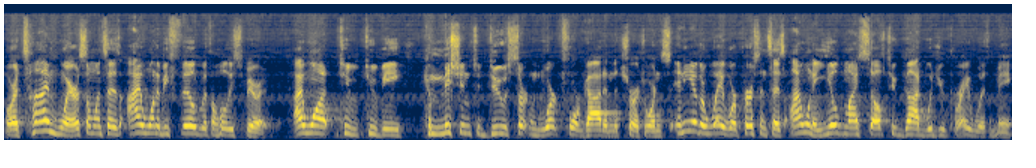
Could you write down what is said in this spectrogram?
or a time where someone says, I want to be filled with the Holy Spirit. I want to, to be commissioned to do a certain work for God in the church or in any other way where a person says, I want to yield myself to God. Would you pray with me?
